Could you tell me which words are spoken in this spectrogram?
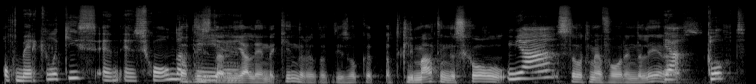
opmerkelijk is en, en schoon. Dat, Dat is die, dan eh, niet alleen de kinderen, dat is ook het, het klimaat in de school, Ja. stel ik mij voor, in de Ja, leraars. klopt.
